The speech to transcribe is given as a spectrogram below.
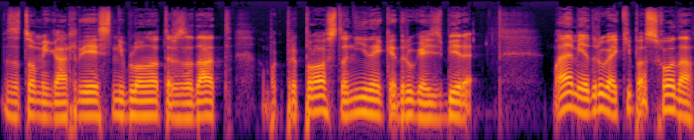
zato mi ga res ni bilo noter zadati, ampak preprosto ni neke druge izbire. Miami je druga ekipa shoda,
